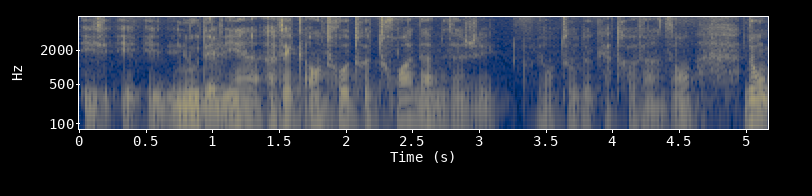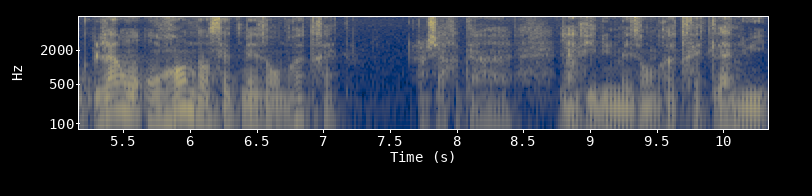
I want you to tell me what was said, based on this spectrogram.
et, noue des liens avec, entre autres, trois dames âgées, autour de 80 ans. Donc là, on, rentre dans cette maison de retraite. Le jardin, la vie d'une maison de retraite, la nuit,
